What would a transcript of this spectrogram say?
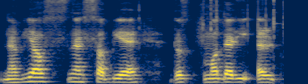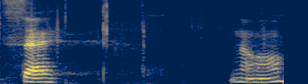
na wiosnę sobie do modeli LC. No.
